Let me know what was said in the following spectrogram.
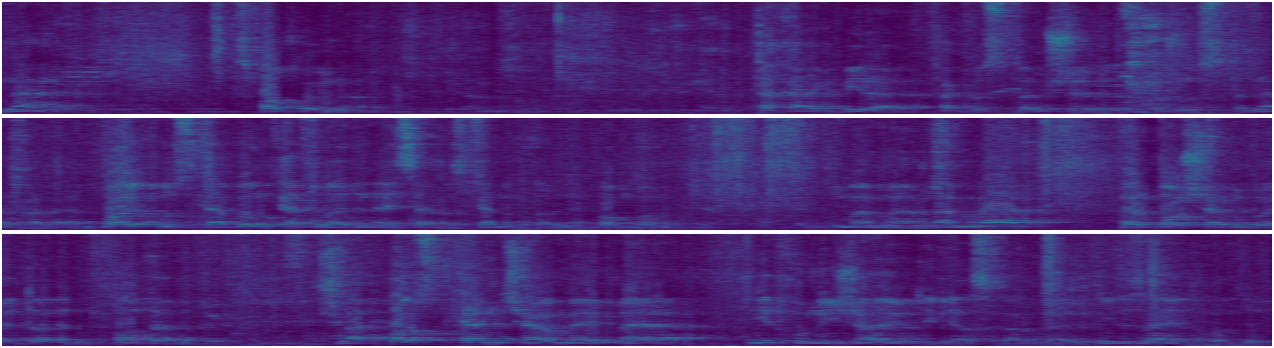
на спокойно. Тахарак бира факустовши должностына фала. Байпус да бун каду один айсарус кану фалне бомбон. Мама мама рабочим будет адам. На пост кан чауме ма их унижают или оскорбляют. Нельзя этого делать.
